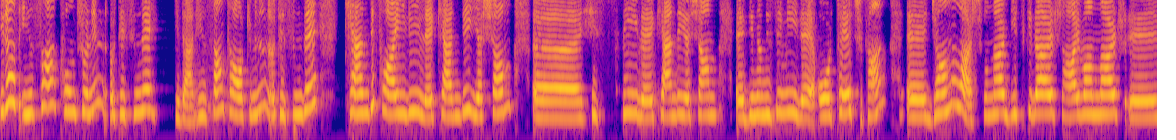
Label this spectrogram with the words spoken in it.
biraz insan kontrolünün ötesine giden, insan tahakkümünün ötesinde kendi failiyle, kendi yaşam e, hissiyle, kendi yaşam e, dinamizmiyle ortaya çıkan e, canlılar. Bunlar bitkiler, hayvanlar, e,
